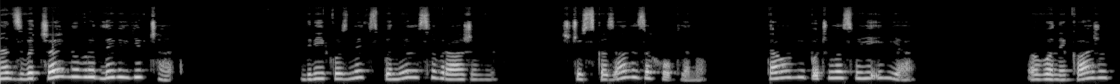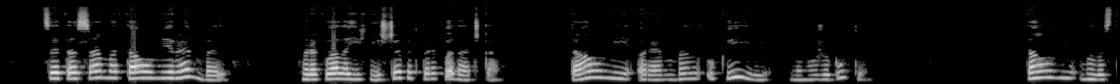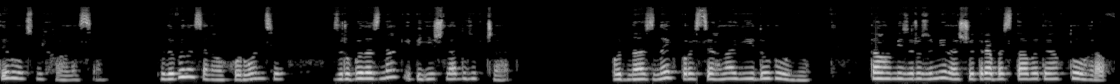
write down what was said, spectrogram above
надзвичайно вродливих дівчат. Двійко з них спинилися вражені, щось сказали захоплено. Таумі почула своє ім'я. Вони кажуть, це та сама Таумі Рембел, переклала їхній щепет перекладачка. Таумі Рембел у Києві не може бути. Таумі милостиво усміхалася, подивилася на охоронців, зробила знак і підійшла до дівчат. Одна з них простягла їй долоню. Таумі зрозуміла, що треба ставити автограф.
